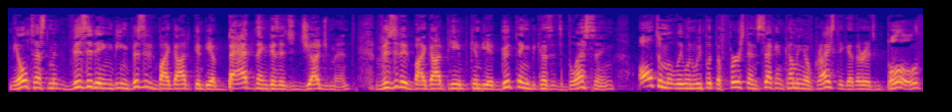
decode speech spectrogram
In the Old Testament, visiting, being visited by God can be a bad thing because it's judgment. Visited by God can be a good thing because it's blessing. Ultimately, when we put the first and second coming of Christ together, it's both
